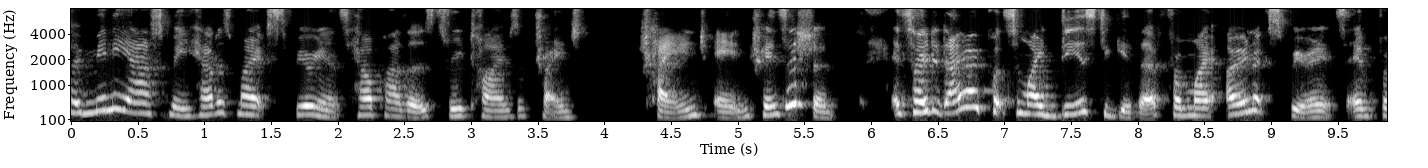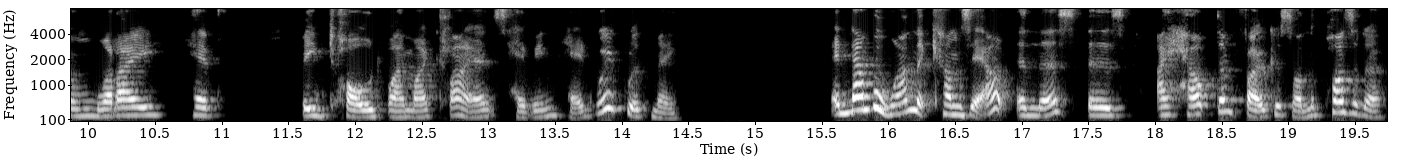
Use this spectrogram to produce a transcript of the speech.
So many ask me, how does my experience help others through times of change, change and transition? And so today I put some ideas together from my own experience and from what I have been told by my clients having had work with me. And number one that comes out in this is I help them focus on the positive.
